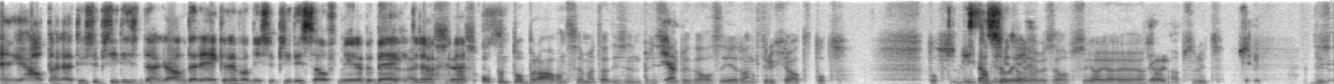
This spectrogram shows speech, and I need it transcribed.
en je haalt daaruit je subsidies, dan gaan de rijkeren van die subsidies zelf meer hebben Ja, en dat, is, bijgedragen. dat is op en top Brabants, hè, maar dat is een principe dat al zeer lang teruggaat tot, tot diep in de zo, ja? middeleeuwen zelfs. Ja, ja, ja, ja, Ja. absoluut. Dus,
